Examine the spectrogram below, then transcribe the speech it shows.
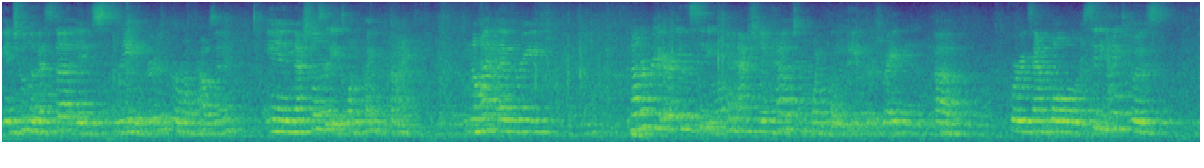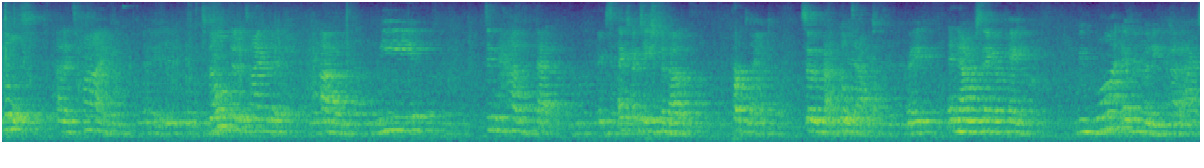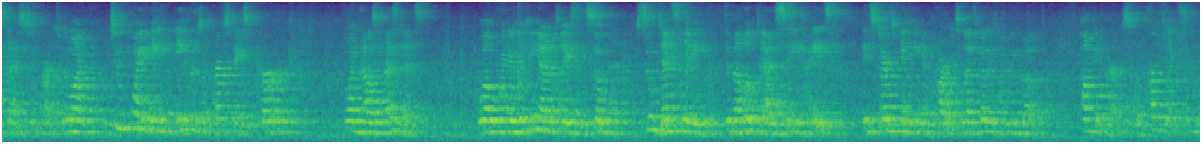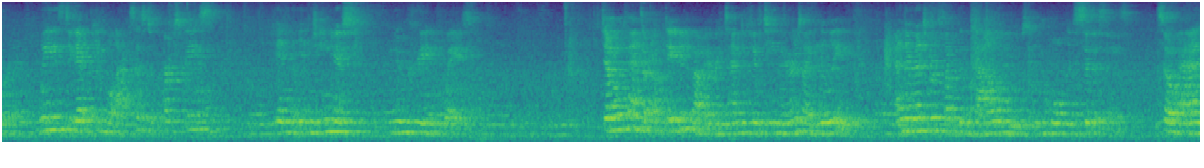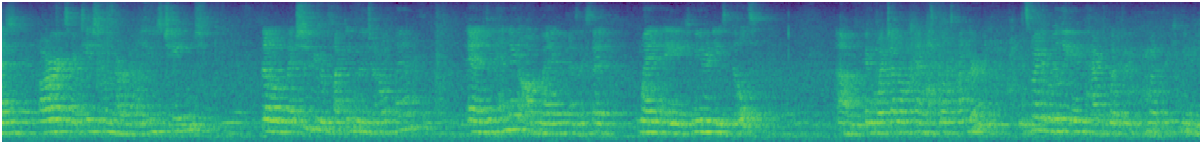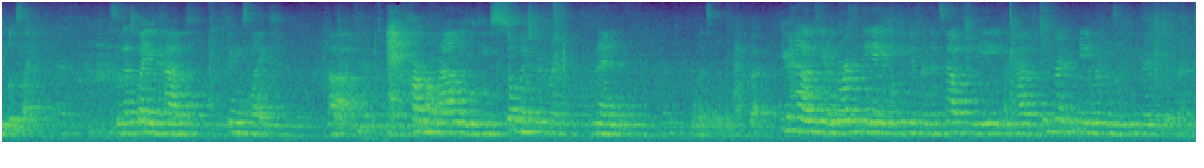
In Chula Vista, it's 3 acres per 1,000. In National City, it's 1.9. Not every, not every area of the city can actually have 2.8 acres, right? Um, for example, City Heights was built at a time, and it, it, it developed at a time that um, we didn't have that ex expectation about parkland. So it got built out, right? And now we're saying, okay, we want everybody to have access to parks. We want 2.8 acres of park space per 1,000 residents. Well, when you're looking at a place that's so, so densely developed as City Heights, it starts making it hard. So that's why they're talking about pocket parks or parklets or ways to get people access to park space in ingenious, new creative ways. General plans are updated about every 10 to 15 years, ideally, and they're meant to reflect the values we hold as citizens. So as our expectations and our values change, that'll, that should be reflected in the general plan. And depending on when, as I said, when a community is built, um, and what general plan is built under, it's going to really impact what the, what the community looks like. So that's why you have things like uh, Carmel Valley looking so much different than, well, but you have, you know, north of the 8 looking different than south of the 8. You have different neighborhoods looking very different.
